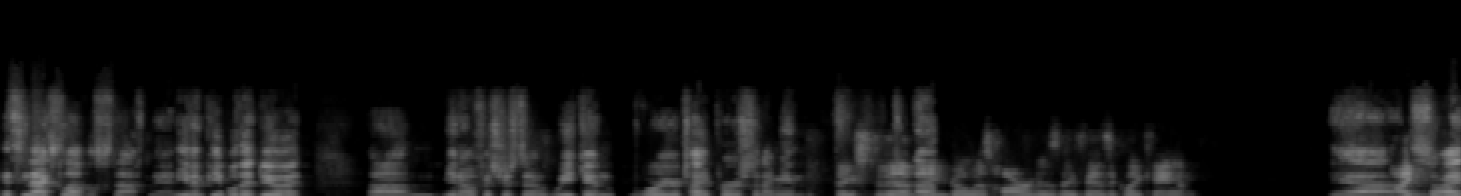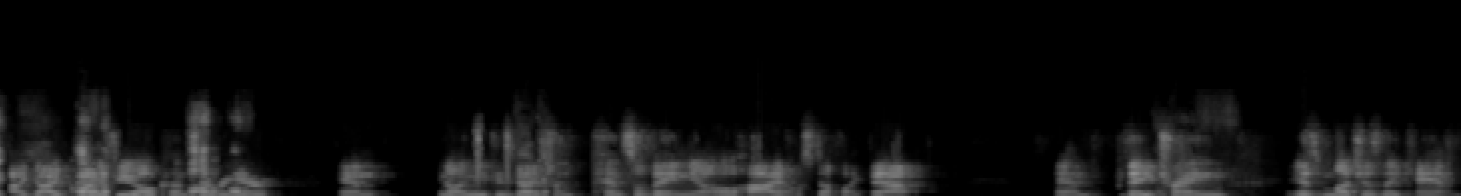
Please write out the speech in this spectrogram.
it's next level stuff, man. Even people that do it, um, you know, if it's just a weekend warrior type person, I mean, They yeah, they go as hard as they physically can. yeah. I- so I I guide quite don't a know. few elk hunts every of- year, and you know I meet these guys Okay. from Pennsylvania, Ohio, stuff like that, and they Okay. train as much as they can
